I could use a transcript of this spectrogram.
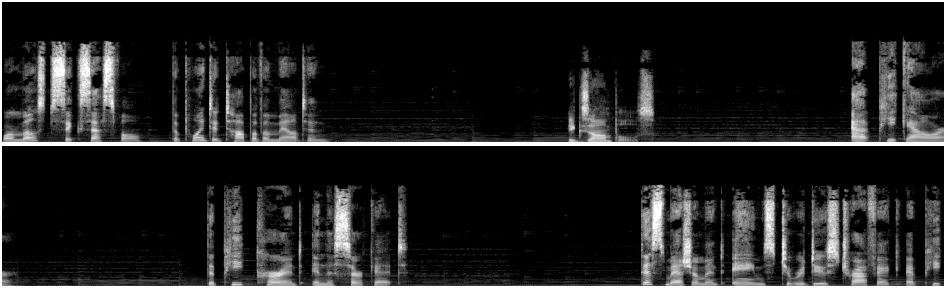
or most successful, the pointed top of a mountain. Examples At peak hour. The peak current in the circuit. This measurement aims to reduce traffic at peak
